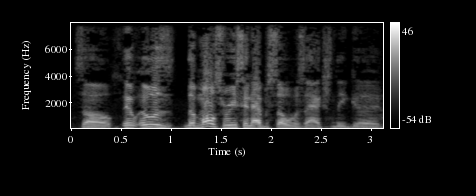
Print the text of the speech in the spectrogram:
So it, it was the most recent episode was actually good.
